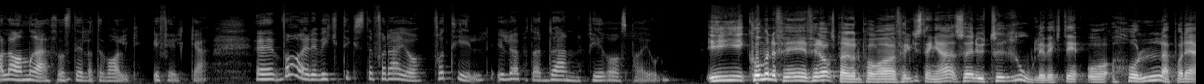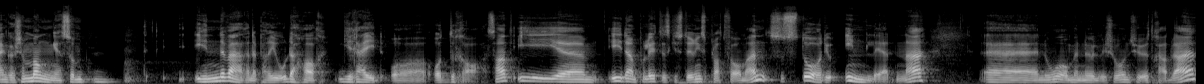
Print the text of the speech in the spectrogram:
alle andre som stiller til valg i fylket. Eh, hva er det viktigste for deg å få til i løpet av den fireårsperioden? I kommende fireårsperiode på fylkestinget så er det utrolig viktig å holde på det engasjementet som inneværende periode har greid å, å dra. I, eh, I, den politiske styringsplattformen så står det jo innledende eh, noe om en nullvisjon 2030,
